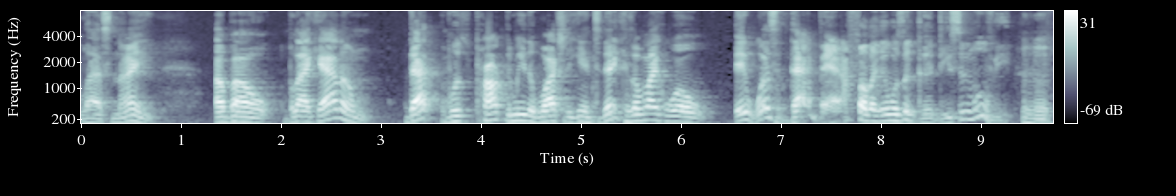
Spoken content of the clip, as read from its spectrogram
last night about Black Adam, that was prompting me to watch it again today. Because I'm like, well, it wasn't that bad. I felt like it was a good, decent movie. Mm-hmm.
